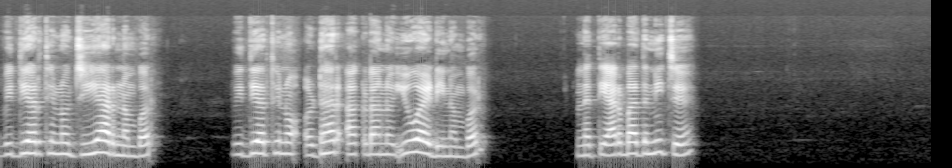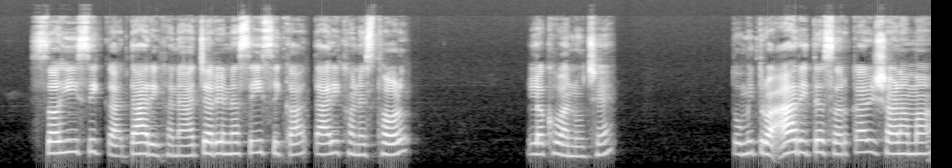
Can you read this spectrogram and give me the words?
વિદ્યાર્થીનો જીઆર નંબર વિદ્યાર્થીનો અઢાર આંકડાનો યુઆઈડી નંબર અને ત્યારબાદ નીચે સહી, સિક્કા, તારીખ અને આચાર્યના સહી, સિક્કા, તારીખ અને સ્થળ લખવાનું છે. તો મિત્રો, આ રીતે સરકારી શાળામાં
